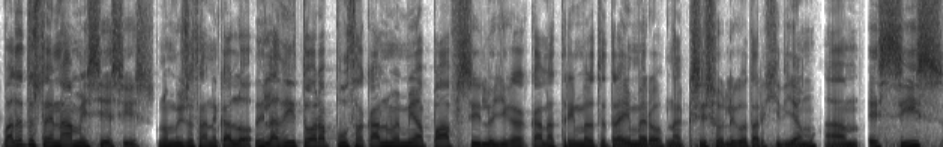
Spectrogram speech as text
Βάλτε το στο 1,5 εσείς. Νομίζω θα είναι καλό. Δηλαδή, τώρα που θα κάνουμε μία παύση, λογικά κάνα τρίμερο, τετραήμερο, να ξύσω λίγο τα αρχίδια μου. Εσείς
